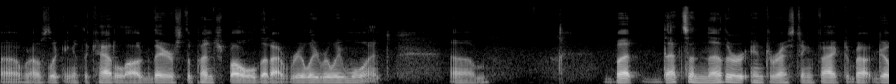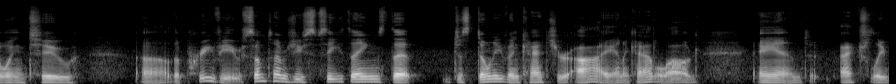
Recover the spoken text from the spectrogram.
uh, when I was looking at the catalog. There's the punch bowl that I really, really want. Um, but that's another interesting fact about going to uh, the preview. Sometimes you see things that just don't even catch your eye in a catalog. And actually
